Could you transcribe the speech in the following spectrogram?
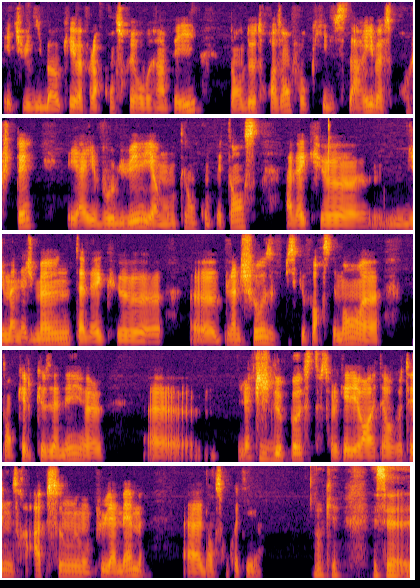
et tu lui dis bah ok il va falloir construire ouvrir un pays. Dans deux trois ans il faut qu'il arrive à se projeter et à évoluer et à monter en compétences avec euh, du management, avec plein de choses puisque forcément dans quelques années la fiche de poste sur laquelle il aura été recruté ne sera absolument plus la même dans son quotidien. Ok. Et je,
